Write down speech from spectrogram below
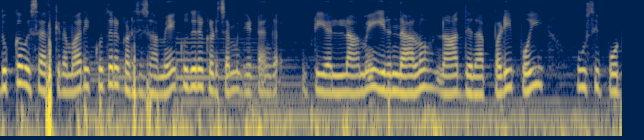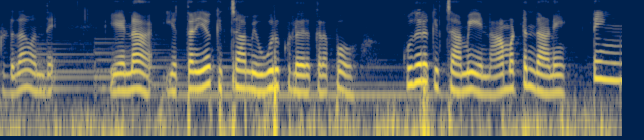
துக்கம் விசாரிக்கிற மாதிரி குதிரை கடிச்சிச்சாமே குதிரை கடிச்சாமே கேட்டாங்க. இப்படி எல்லாமே இருந்தாலும் நான் தினப்படி போய் ஊசி போட்டுட்டு தான் வந்தேன். ஏன்னா எத்தனையோ கிச்சாமி ஊருக்குள்ளே இருக்கிறப்போ குதிரை கிச்சாமி நான் மட்டும்தானே. டிங்.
